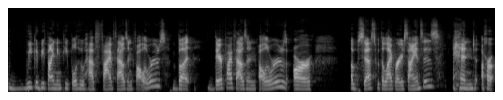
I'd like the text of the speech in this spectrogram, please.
we could be finding people who have 5,000 followers, but their 5,000 followers are obsessed with the library sciences and are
